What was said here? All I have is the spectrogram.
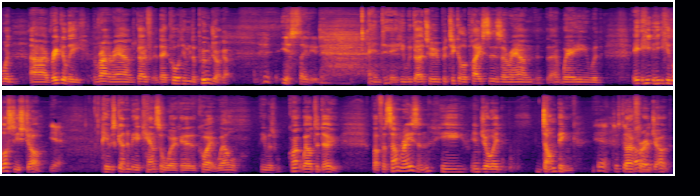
would uh, regularly run around, go. For, they called him the poo jogger. Yes, they did. And uh, he would go to particular places around uh, where he would. He, he, he lost his job. Yeah. He was going to be a council worker quite well. He was quite well to do. But for some reason, he enjoyed dumping, Yeah, just going for a jog.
